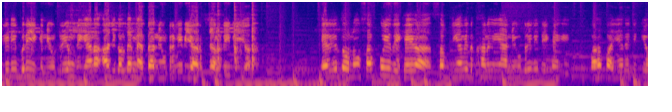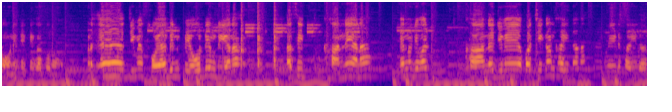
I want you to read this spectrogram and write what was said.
ਜਿਹੜੀ ਬਰੀਕ ਨਿਊਟਰੀ ਹੁੰਦੀ ਹੈ ਨਾ ਅੱਜ ਕੱਲ ਤੇ ਮੈਦਾ ਨਿਊਟਰੀ ਵੀ ਬਾਜ਼ਾਰ 'ਚ ਚੱਲਦੀ ਪਈ ਆ। ਇਹਦੇ 'ਚ ਤੁਹਾਨੂੰ ਸਭ ਕੁਝ ਦਿਖੇਗਾ, ਸਬਜ਼ੀਆਂ ਵੀ ਦਿਖਣਗੀਆਂ, ਨਿਊਟਰੀ ਵੀ ਦਿਖੇਗੀ। ਬਸ ਭਾਜੀ, ਇਹਦੇ 'ਚ ਘਿਓ ਨਹੀਂ ਦਿਖੇਗਾ ਤੁਹਾਨੂੰ। ਇਹ ਜਿਵੇਂ ਸੋਇਆਬੀਨ ਪਿਓਰ ਦੀ ਹੁੰਦੀ ਆ ਨਾ, ਅਸੀਂ ਖਾਣੇ ਆ ਨਾ, ਇਹਨੂੰ ਜਿਵੇਂ ਖਾਣੇ, ਜਿਵੇਂ ਆਪਾਂ ਚਿਕਨ ਖਾਈਦਾ ਨਾ ਮੀਟ ਖਾਈਦਾ,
